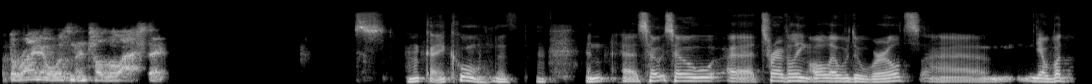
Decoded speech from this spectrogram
but the rhino wasn't until the last day. Okay, cool. And uh, so, so uh, traveling all over the world. Um, yeah, what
